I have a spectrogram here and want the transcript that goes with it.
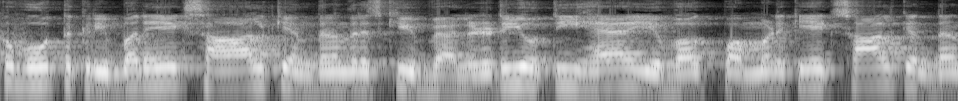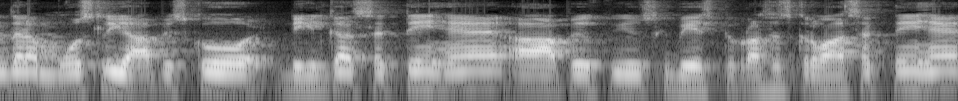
کہ وہ تقریباً ایک سال کے اندر اندر اس کی ویلڈیٹی ہوتی ہے، یہ ورک پرمٹ کے ایک سال کے اندر اندر موسٹلی آپ اس کو ڈیل کر سکتے ہیں، آپ اس کی بیس پہ پروسیس کروا سکتے ہیں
